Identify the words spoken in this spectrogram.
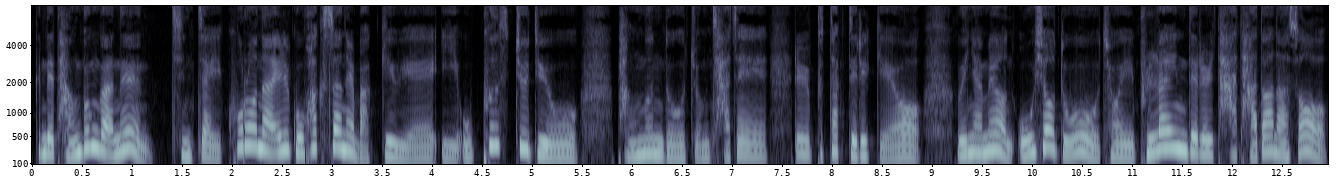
근데 당분간은 진짜 이 코로나19 확산을 막기 위해 이 오픈 스튜디오 방문도 좀 자제를 부탁드릴게요. 왜냐면 오셔도 저희 블라인드를 다 닫아놔서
